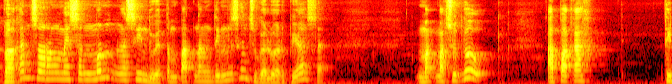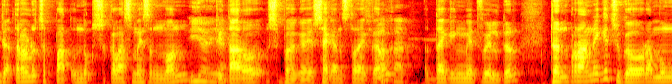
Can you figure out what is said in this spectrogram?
bahkan seorang Mason Mount ngasih duit tempat nang timnas kan juga luar biasa Mak- maksudku apakah tidak terlalu cepat untuk sekelas Mason Mount Iya, iya. ditaruh sebagai second striker Sepakat. attacking midfielder dan perannya ki juga orang mung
